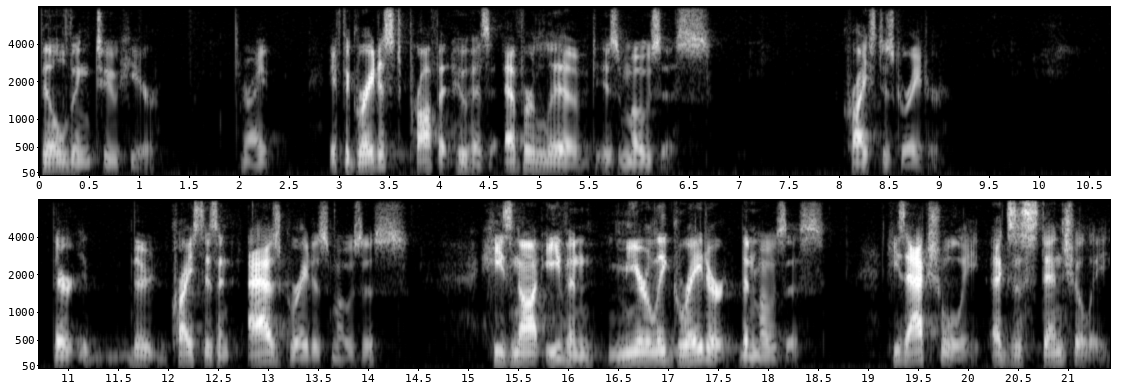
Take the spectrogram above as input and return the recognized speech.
building to here, right? If the greatest prophet who has ever lived is Moses, Christ is greater. There, there, Christ isn't as great as Moses. He's not even merely greater than Moses. He's actually existentially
